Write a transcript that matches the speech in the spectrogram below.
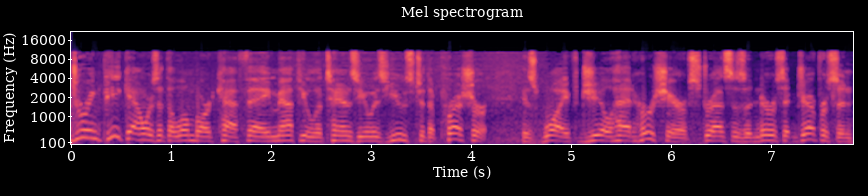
During peak hours at the Lombard Cafe, Matthew Lattanzio is used to the pressure. His wife, Jill, had her share of stress as a nurse at Jefferson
